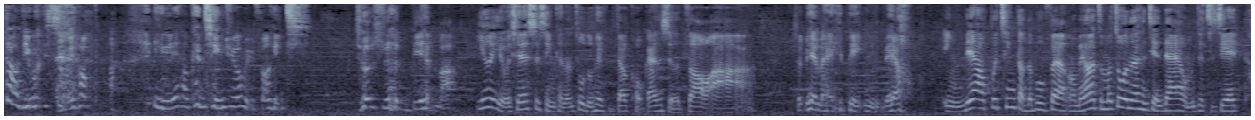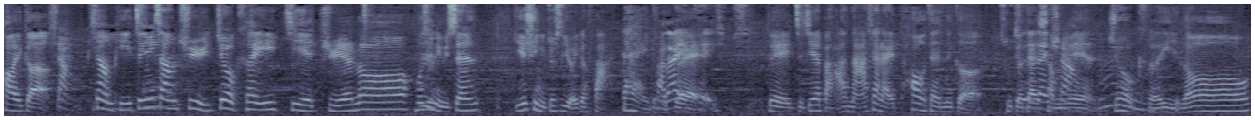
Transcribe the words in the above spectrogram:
到底为什么要把饮料跟情趣用品放一起？就顺便嘛，因为有些事情可能做的会比较口干舌燥啊，顺便买一瓶饮料。饮料不倾倒的部分，我们要怎么做呢？很简单，我们就直接套一个橡皮筋上去就可以解决喽。或是女生，嗯、也许你就是有一个发带，对不对？对，直接把它拿下来套在那个塑胶袋上面就可以喽。嗯、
